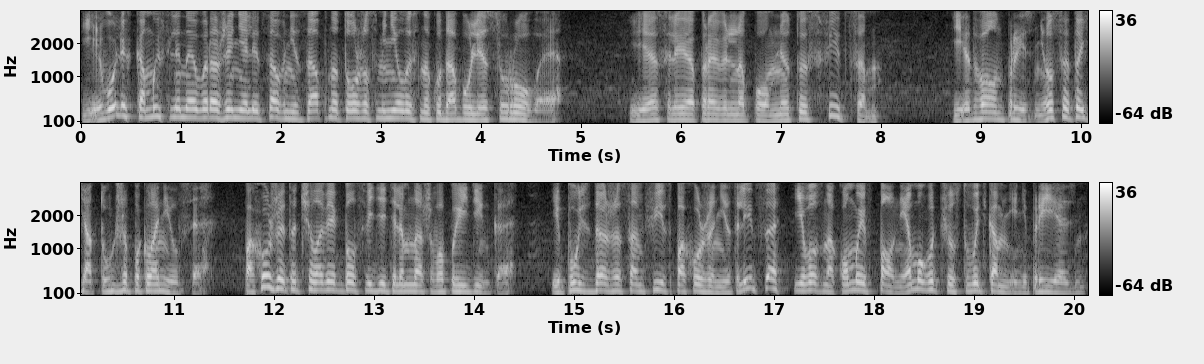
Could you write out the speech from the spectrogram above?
Его легкомысленное выражение лица внезапно тоже сменилось на куда более суровое. «Если я правильно помню, ты с Фитцем». Едва он произнес это, я тут же поклонился. Похоже, этот человек был свидетелем нашего поединка. И пусть даже сам Фиц, похоже, не злится, его знакомые вполне могут чувствовать ко мне неприязнь.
